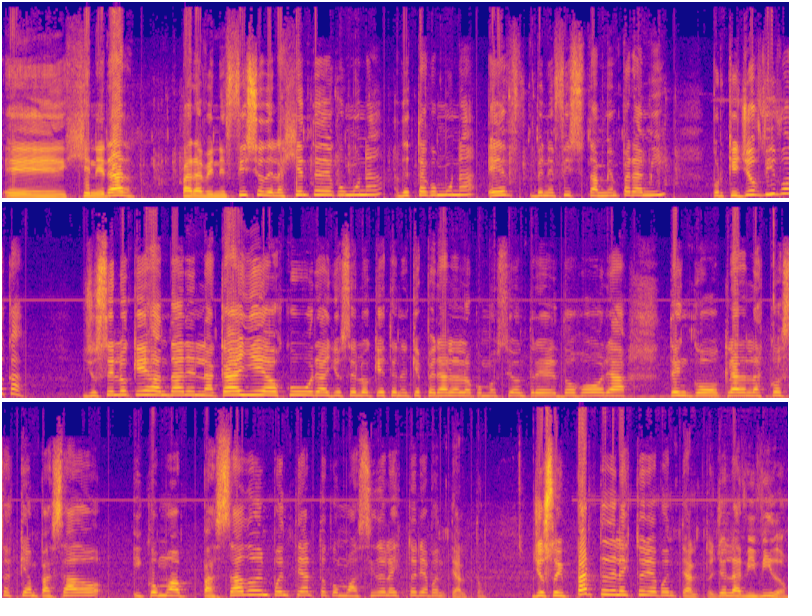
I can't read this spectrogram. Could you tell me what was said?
eh, generar para beneficio de la gente de comuna de esta comuna es beneficio también para mí porque yo vivo acá yo sé lo que es andar en la calle a oscura yo sé lo que es tener que esperar la locomoción tres dos horas tengo claras las cosas que han pasado y cómo ha pasado en Puente Alto, cómo ha sido la historia de Puente Alto. Yo soy parte de la historia de Puente Alto, yo la he vivido.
